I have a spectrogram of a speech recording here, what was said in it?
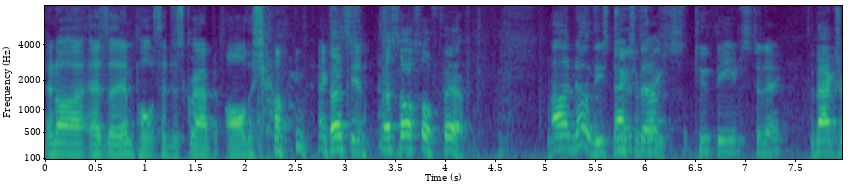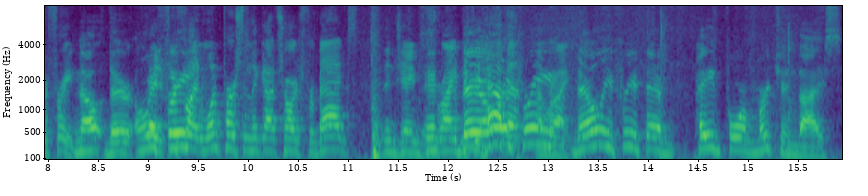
and uh, as an impulse, I just grabbed all the shopping bags. That's that's also theft. Uh, no, these bags two are free. two thieves today. The bags are free. No, they're only Right, if you find one person that got charged for bags, then James is if right. If they're you only haven't, free, I'm right. They're only free if they have paid for merchandise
